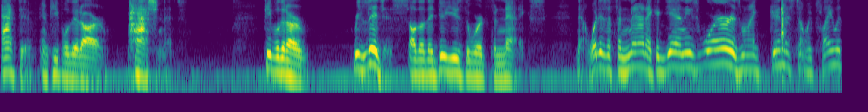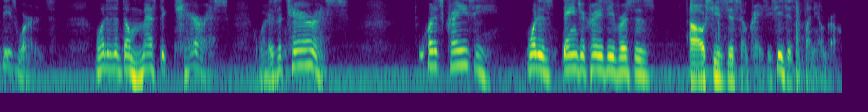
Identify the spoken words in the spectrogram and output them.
active in people that are passionate, people that are religious, although they do use the word fanatics. Now, what is a fanatic? Again, these words, my goodness, don't we play with these words? What is a domestic terrorist? What is a terrorist? What is crazy? What is danger crazy versus, oh, she's just so crazy. She's just a funny old girl.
